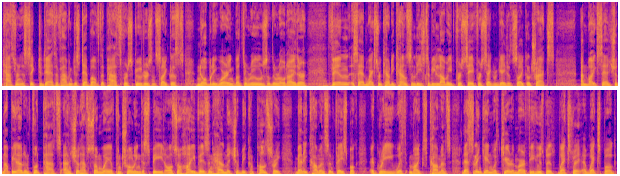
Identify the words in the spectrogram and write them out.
Catherine is sick to death of having to step off the path for scooters and cyclists. Nobody worrying about the rules of the road either. Phil said Wexford County Council needs to be lobbied for safer segregated cycle tracks. And Mike said should not be allowed on footpaths and should have some way of controlling the speed. Also, high vis and helmet should be compulsory. Many comments on Facebook agree with Mike's comments. Let's link in with Ciara Murphy, who's with Wexford, uh, Wexbug,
